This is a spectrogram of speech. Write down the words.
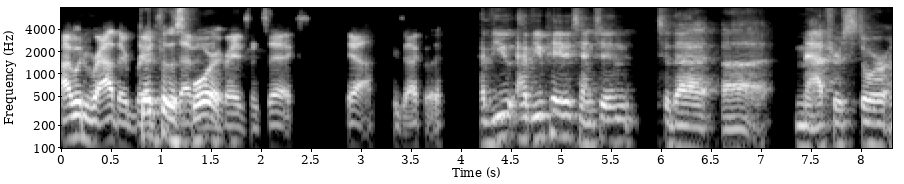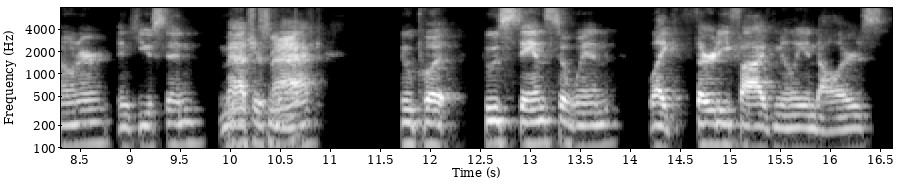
I would rather Braves for the sport. Braves in six. Yeah, exactly. Have you have you paid attention to that uh mattress store owner in Houston, Mattress, Mattress Mac? Mac, who put who stands to win like 35 million dollars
